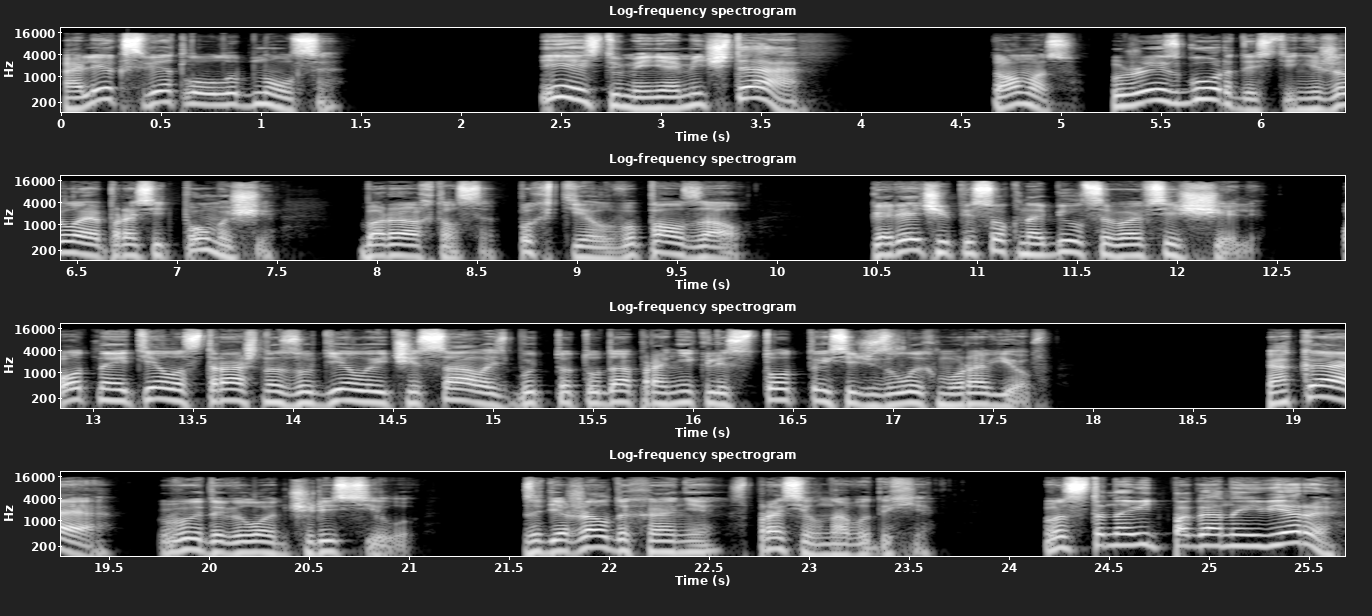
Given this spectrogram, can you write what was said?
Олег светло улыбнулся. Есть у меня мечта. Томас, уже из гордости, не желая просить помощи, барахтался, пыхтел, выползал. Горячий песок набился во все щели. Потное тело страшно зудело и чесалось, будто туда проникли сто тысяч злых муравьев. «Какая?» — выдавил он через силу. Задержал дыхание, спросил на выдохе. «Восстановить поганые веры?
